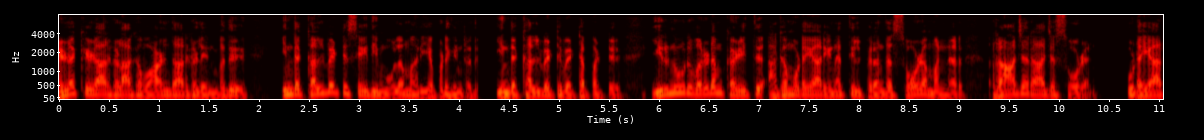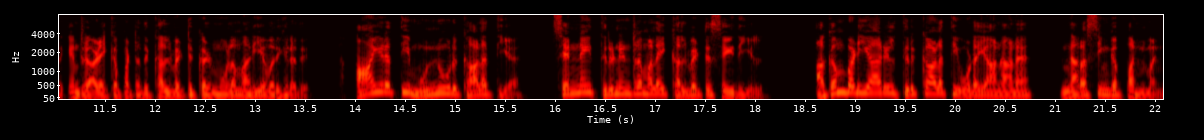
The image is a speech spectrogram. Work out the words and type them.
நிலக்கிழார்களாக வாழ்ந்தார்கள் என்பது இந்த கல்வெட்டு செய்தி மூலம் அறியப்படுகின்றது. இந்த கல்வெட்டு வெட்டப்பட்டு இருநூறு வருடம் கழித்து அகமுடையார் இனத்தில் பிறந்த சோழ மன்னர் ராஜராஜ சோழன் உடையார் என்று அழைக்கப்பட்டது கல்வெட்டுக்கள் மூலம் அறிய வருகிறது. ஆயிரத்தி முன்னூறு காலத்திய சென்னை திருநின்றமலை கல்வெட்டு செய்தியில் அகம்படியாரில் திருக்காலத்தி உடையானான நரசிங்க பன்மன்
